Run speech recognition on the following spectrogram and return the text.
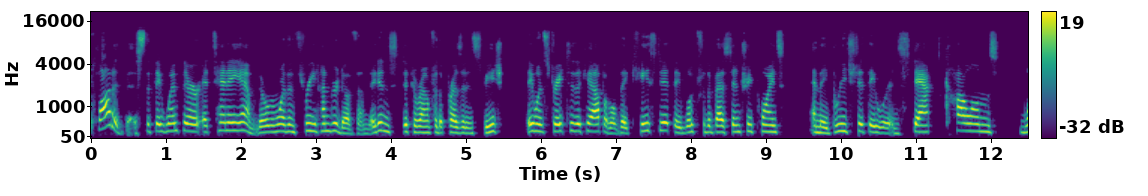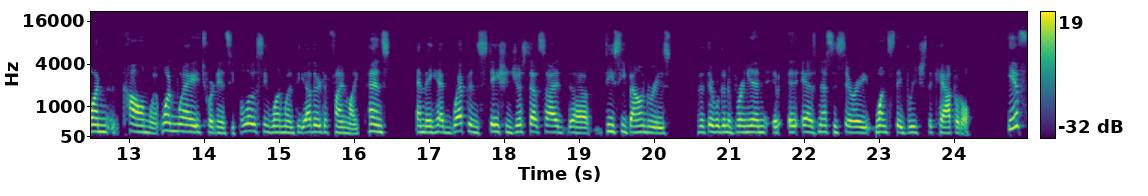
plotted this, that they went there at 10 a.m. There were more than 300 of them. They didn't stick around for the president's speech. They went straight to the Capitol. They cased it. They looked for the best entry points and they breached it. They were in stacked columns. One column went one way toward Nancy Pelosi, one went the other to find Mike Pence. And they had weapons stationed just outside the DC boundaries that they were going to bring in as necessary once they breached the Capitol. If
